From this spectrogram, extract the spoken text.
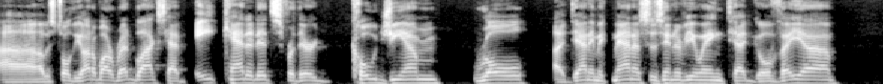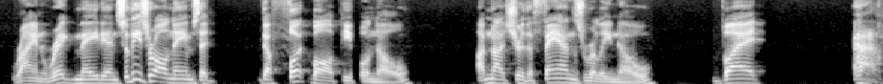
Uh, I was told the Ottawa Redblacks have eight candidates for their co GM role. Uh, Danny McManus is interviewing, Ted Goveia, Ryan Rigmaiden. So these are all names that the football people know. I'm not sure the fans really know, but ah,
